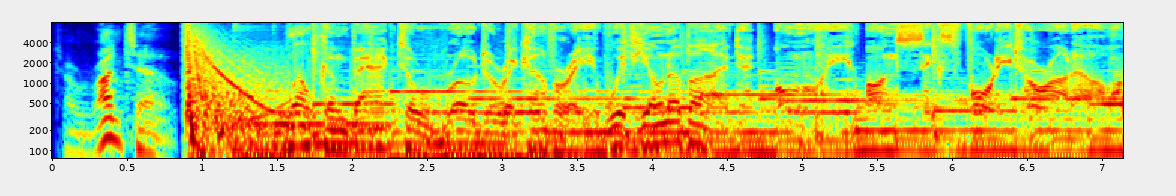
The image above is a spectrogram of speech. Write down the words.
Toronto. Welcome back to Road to Recovery with Yonah On 640 Toronto.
